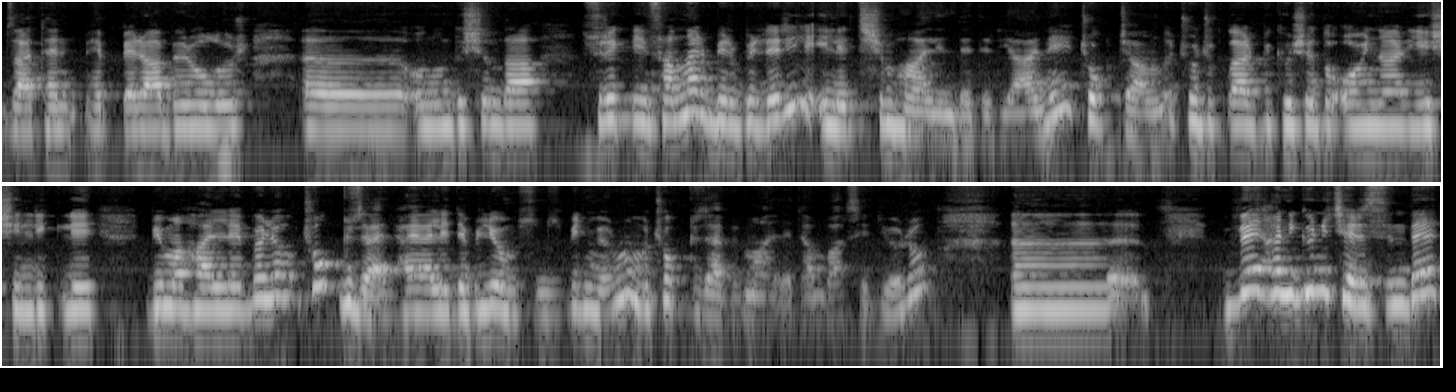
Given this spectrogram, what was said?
zaten hep beraber olur. E, onun dışında sürekli insanlar birbirleriyle iletişim halindedir yani çok canlı. Çocuklar bir köşede oynar, yeşillikli bir mahalle böyle çok güzel. Hayal edebiliyor musunuz bilmiyorum ama çok güzel bir mahalleden bahsediyorum. Ee, ve hani gün içerisinde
